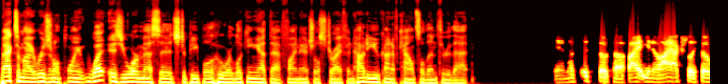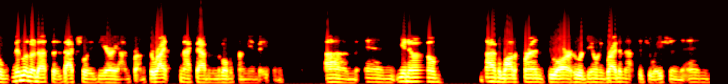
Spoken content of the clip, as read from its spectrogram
back to my original point, what is your message to people who are looking at that financial strife, and how do you kind of counsel them through that? And that's it's so tough. I you know I actually so Midland Odessa is actually the area I'm from, so right smack dab in the middle of the Permian Basin. Um, and you know I have a lot of friends who are who are dealing right in that situation, and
